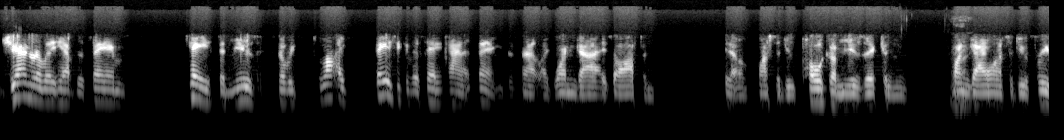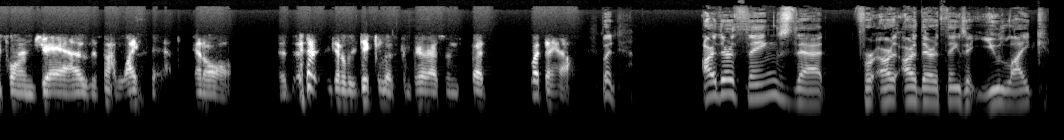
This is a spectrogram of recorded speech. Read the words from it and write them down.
generally have the same taste in music, so we like basically the same kind of things. It's not like one guy's off and you know wants to do polka music and one guy wants to do freeform jazz. It's not like that at all. It's a ridiculous comparison, but what the hell? But are there things that for are are there things that you like,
